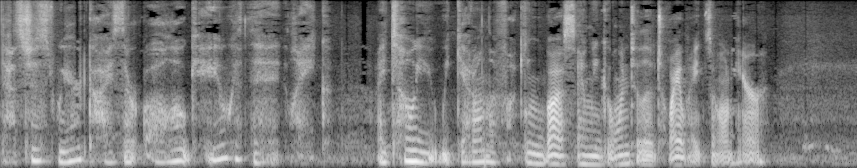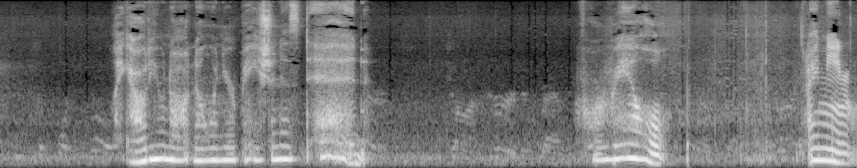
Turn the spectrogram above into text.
That's just weird, guys. They're all okay with it. Like, I tell you, we get on the fucking bus and we go into the twilight zone here. Like, how do you not know when your patient is dead? Real. I mean,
